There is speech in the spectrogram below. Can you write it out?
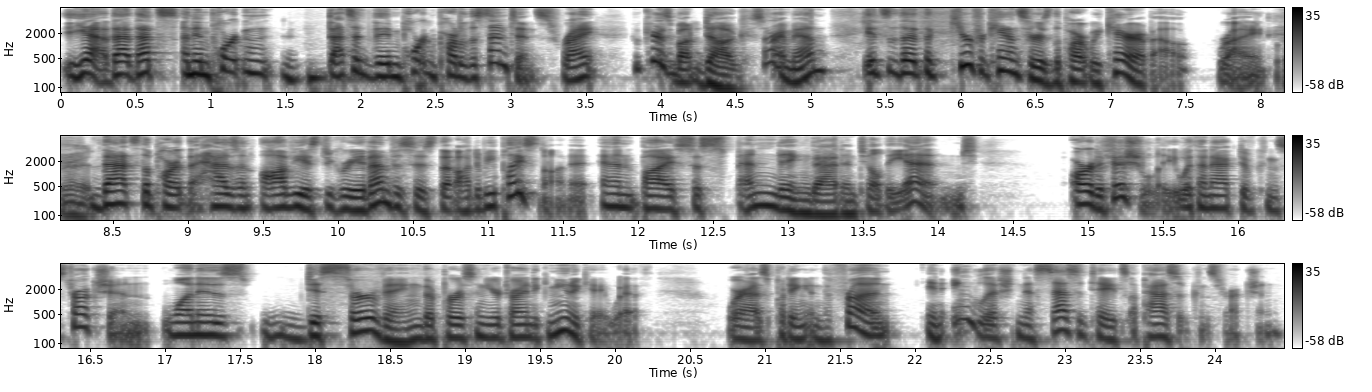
Yeah, that that's an important that's a, the important part of the sentence, right? Who cares about Doug? Sorry, man. It's the the cure for cancer is the part we care about, right? right? That's the part that has an obvious degree of emphasis that ought to be placed on it. And by suspending that until the end, artificially with an active construction, one is disserving the person you're trying to communicate with. Whereas putting it in the front in English necessitates a passive construction.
